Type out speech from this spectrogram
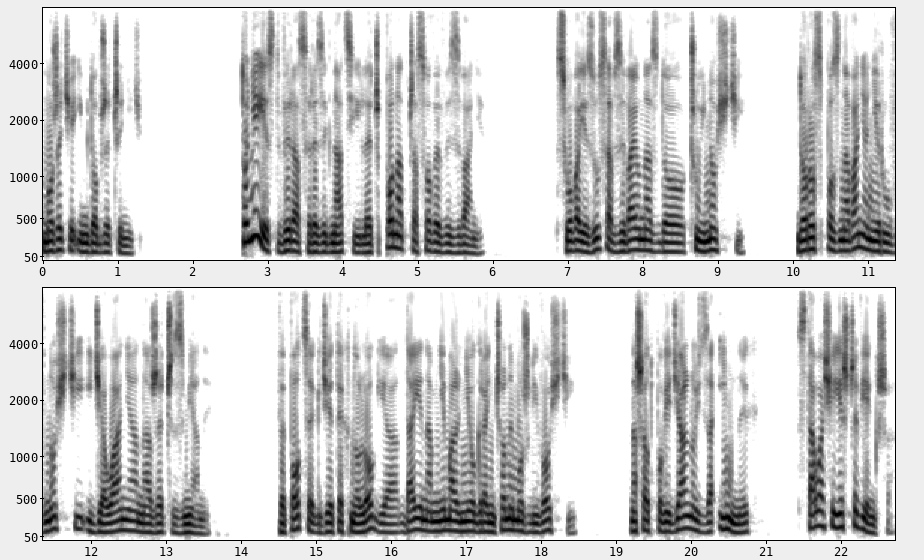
możecie im dobrze czynić. To nie jest wyraz rezygnacji, lecz ponadczasowe wyzwanie. Słowa Jezusa wzywają nas do czujności, do rozpoznawania nierówności i działania na rzecz zmiany. W epoce, gdzie technologia daje nam niemal nieograniczone możliwości, nasza odpowiedzialność za innych stała się jeszcze większa.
